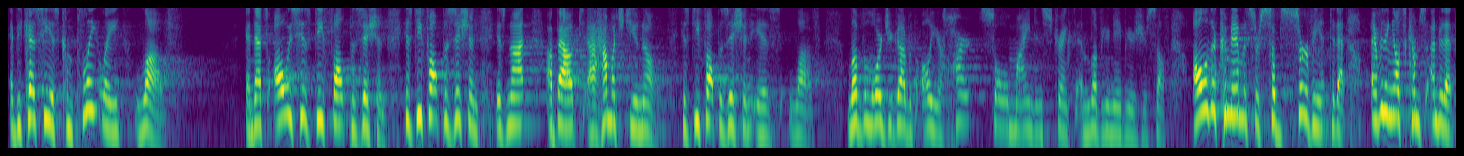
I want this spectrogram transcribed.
And because he is completely love, and that's always his default position. His default position is not about uh, how much do you know. His default position is love. Love the Lord your God with all your heart, soul, mind, and strength, and love your neighbor as yourself. All other commandments are subservient to that. Everything else comes under that.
